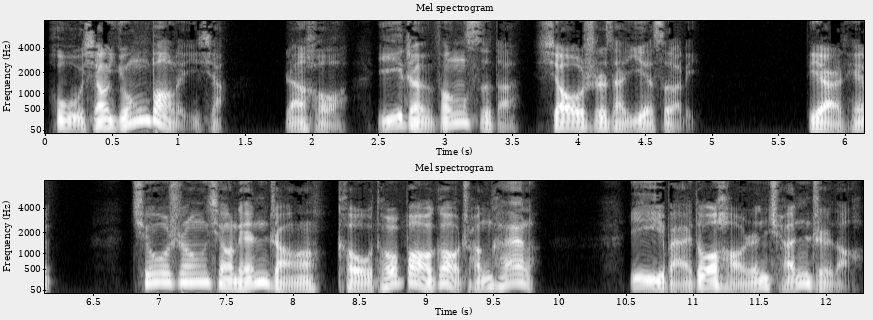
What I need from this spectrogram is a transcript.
互相拥抱了一下，然后一阵风似的消失在夜色里。第二天，秋生向连长口头报告传开了，一百多号人全知道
